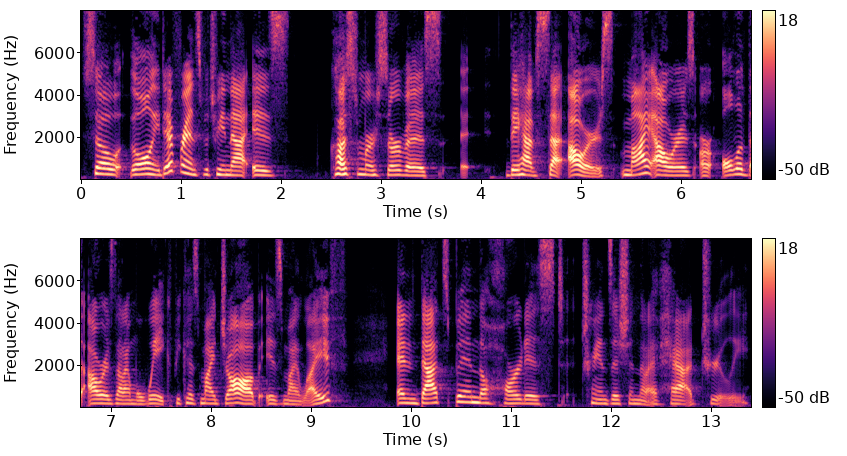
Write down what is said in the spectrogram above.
So the only difference between that is customer service, eh, they have set hours. My hours are all of the hours that I'm awake because my job is my life. And that's been the hardest transition that I've had, truly.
